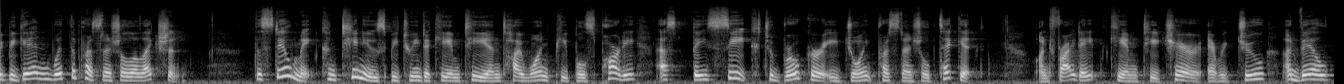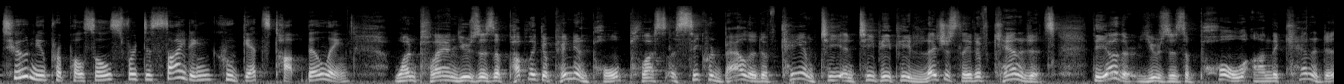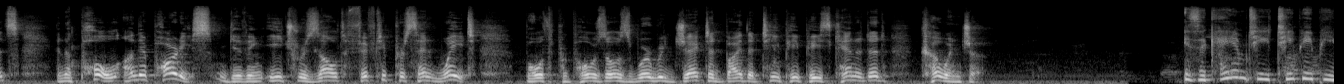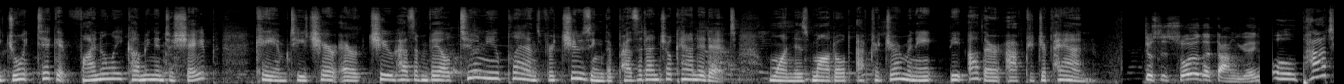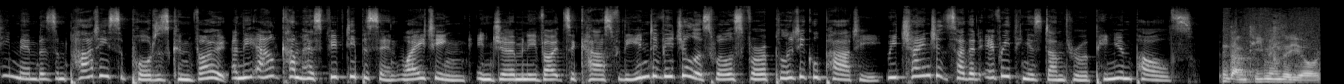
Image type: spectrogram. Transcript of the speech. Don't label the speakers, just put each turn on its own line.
We begin with the presidential election. The stalemate continues between the KMT and Taiwan People's Party as they seek to broker a joint presidential ticket. On Friday, KMT Chair Eric Chu unveiled two new proposals for deciding who gets top billing.
One plan uses a public opinion poll plus a secret ballot of KMT and TPP legislative candidates. The other uses a poll on the candidates and a poll on their parties, giving each result 50% weight. Both proposals were rejected by the TPP's candidate, Wen-je.
Is a KMT TPP joint ticket finally coming into shape? KMT Chair Eric Chu has unveiled two new plans for choosing the presidential candidate. One is modeled after Germany, the other after Japan.
All party members and party supporters can vote, and the outcome has 50% weighting. In Germany, votes are cast for the individual as well as for a political party. We change it so that everything is done through opinion polls.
